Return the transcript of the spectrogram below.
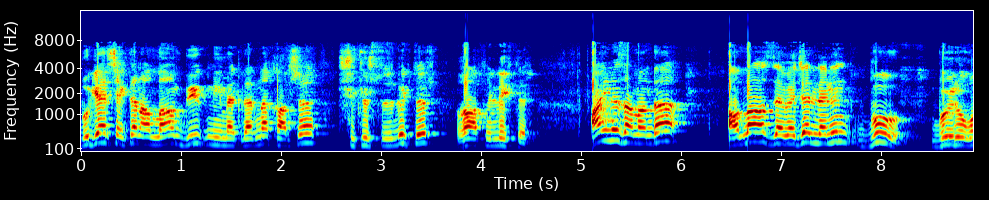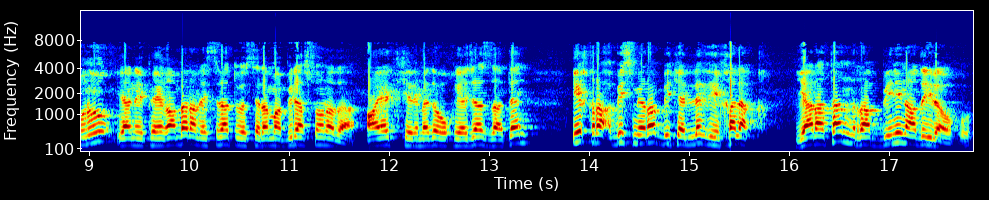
bu gerçekten Allah'ın büyük nimetlerine karşı şükürsüzlüktür, gafilliktir. Aynı zamanda Allah Azze ve Celle'nin bu buyruğunu yani Peygamber Aleyhisselatü vesselama biraz sonra da ayet-i kerimede okuyacağız zaten. İkra bismi rabbikellezî halak. Yaratan Rabbinin adıyla oku.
